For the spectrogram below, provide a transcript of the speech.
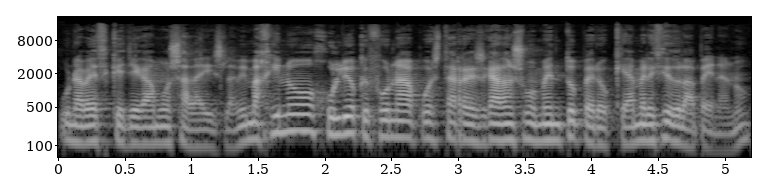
una vez que llegamos a la isla. Me imagino, Julio, que fue una apuesta arriesgada en su momento, pero que ha merecido la pena, ¿no?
